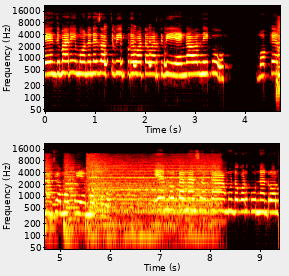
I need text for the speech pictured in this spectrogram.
ఏంది మరి? మొన్ననే చత్తివి ఇప్పుడే పట్టబడుతుంది ఏం కావాలి నీకు? మొక్కే మంచిగా మొక్కు. ఏం మొక్కవు? ఏం మొక్క సత్త? ముండ కొడుకున్నాను రోజులు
